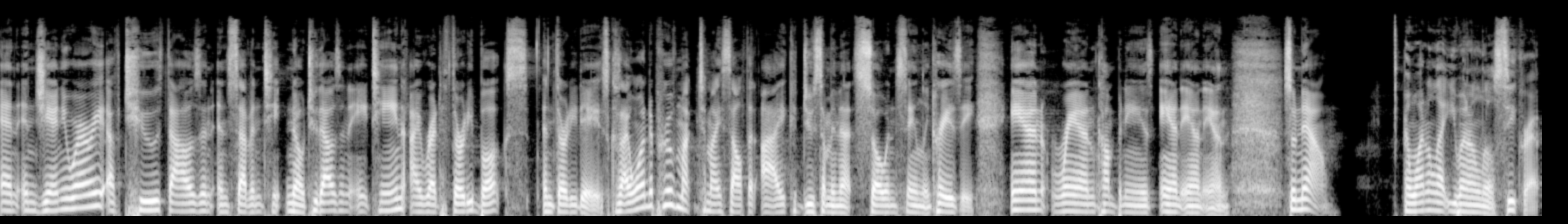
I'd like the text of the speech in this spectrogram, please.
And in January of 2017, no, 2018, I read 30 books in 30 days because I wanted to prove my, to myself that I could do something that's so insanely crazy and ran companies and, and, and. So now I want to let you in on a little secret.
